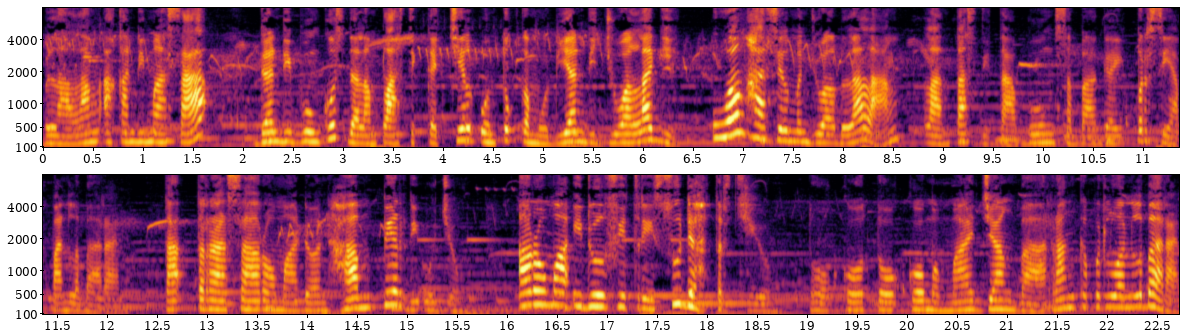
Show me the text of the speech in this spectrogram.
belalang akan dimasak dan dibungkus dalam plastik kecil untuk kemudian dijual lagi. Uang hasil menjual belalang lantas ditabung sebagai persiapan lebaran. Tak terasa Ramadan hampir di ujung. Aroma Idul Fitri sudah tercium. Toko-toko memajang barang keperluan lebaran.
